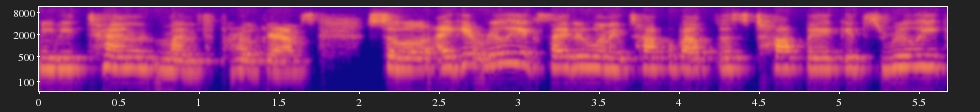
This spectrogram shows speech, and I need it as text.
maybe 10 month programs. So I get really excited when I talk about this topic. It's really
